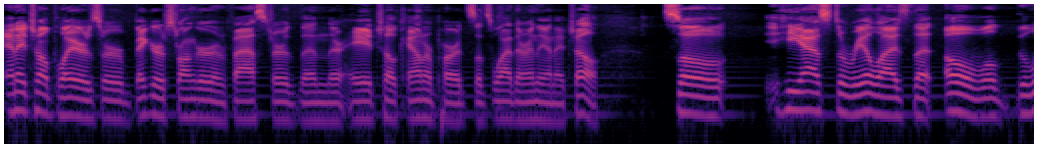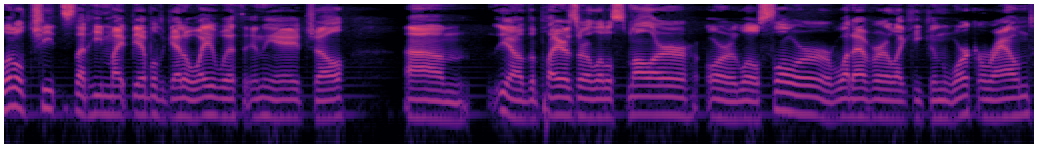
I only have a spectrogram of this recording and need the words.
NHL players are bigger, stronger, and faster than their AHL counterparts. That's why they're in the NHL. So he has to realize that, oh, well, the little cheats that he might be able to get away with in the AHL, um, you know, the players are a little smaller or a little slower or whatever. Like he can work around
